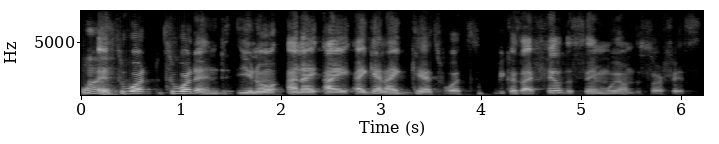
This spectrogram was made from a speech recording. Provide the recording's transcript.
Why? to what to what end, you know? And I, I again I get what because I feel the same way on the surface,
